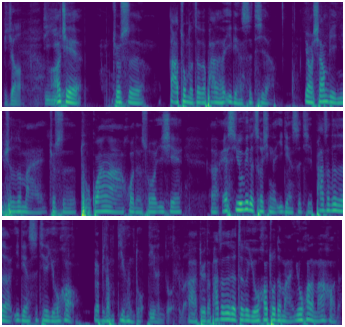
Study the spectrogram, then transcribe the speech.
比较低。而且就是大众的这个帕萨特 1.4T 啊，要相比你比如说买就是途观啊，或者说一些。呃，SUV 的车型的 1.4T，帕萨特的 1.4T 的油耗要比他们低很多，低很多，对吧？啊，对的，帕萨特的这个油耗做的蛮优化的蛮好的。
